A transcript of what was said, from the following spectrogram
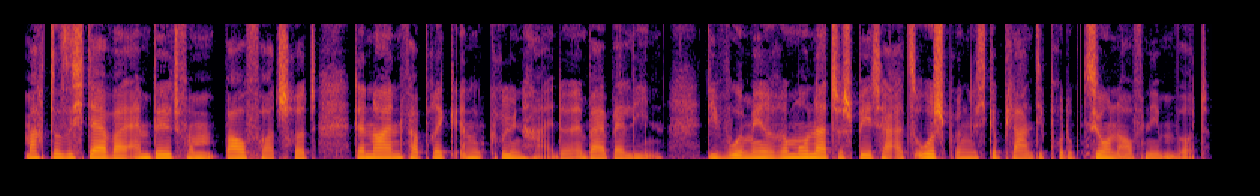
machte sich derweil ein Bild vom Baufortschritt der neuen Fabrik in Grünheide bei Berlin, die wohl mehrere Monate später als ursprünglich geplant die Produktion aufnehmen wird.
